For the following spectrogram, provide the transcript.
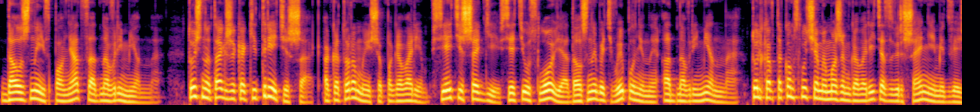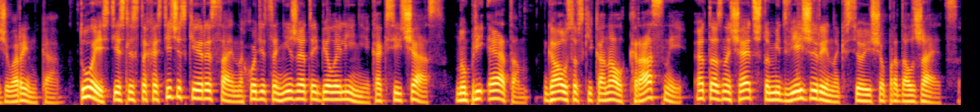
должны исполняться одновременно. Точно так же, как и третий шаг, о котором мы еще поговорим. Все эти шаги, все эти условия должны быть выполнены одновременно. Только в таком случае мы можем говорить о завершении медвежьего рынка. То есть, если стохастический RSI находится ниже этой белой линии, как сейчас, но при этом Гауссовский канал красный, это означает, что медвежий рынок все еще продолжается.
